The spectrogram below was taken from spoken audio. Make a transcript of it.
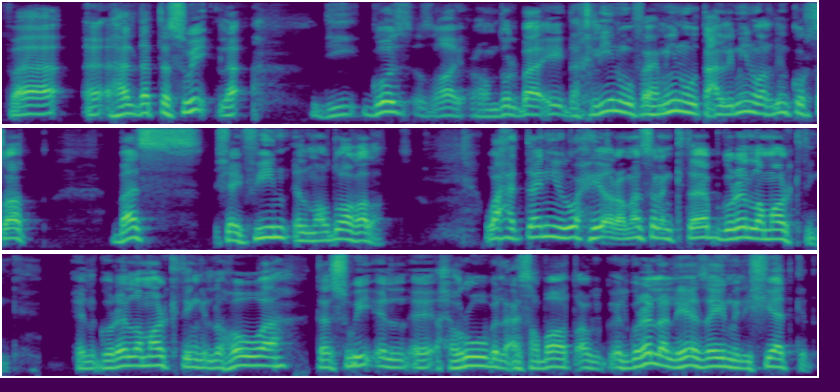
فهل ده التسويق؟ لا. دي جزء صغير. هم دول بقى إيه داخلين وفاهمين ومتعلمين واخدين كورسات بس شايفين الموضوع غلط. واحد تاني يروح يقرأ مثلا كتاب guerrilla marketing ال guerrilla marketing اللي هو تسويق حروب العصابات أو ال guerrilla اللي هي زي الميليشيات كده.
